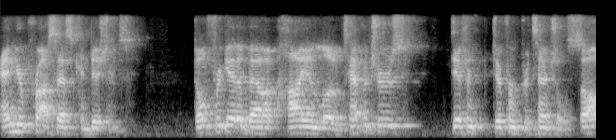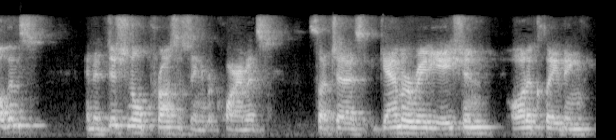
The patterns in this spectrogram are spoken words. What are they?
and your process conditions. Don't forget about high and low temperatures, different, different potential solvents, and additional processing requirements such as gamma radiation, autoclaving,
